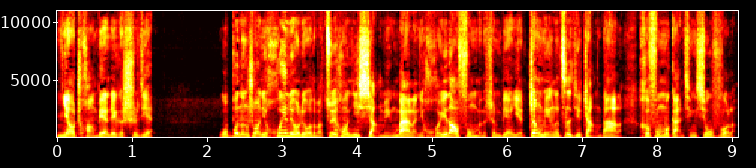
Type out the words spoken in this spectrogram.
你要闯遍这个世界。我不能说你灰溜溜的吧，最后你想明白了，你回到父母的身边，也证明了自己长大了，和父母感情修复了。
